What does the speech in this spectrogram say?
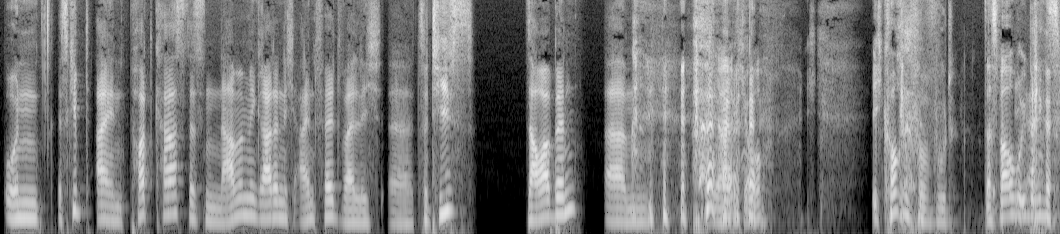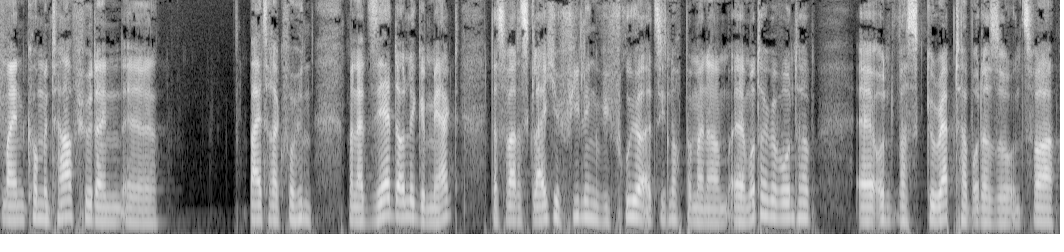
Und es gibt einen Podcast, dessen Name mir gerade nicht einfällt, weil ich äh, zutiefst sauer bin. Ähm, Ja, ich auch. Ich, ich koche vor Wut. Das war auch übrigens mein Kommentar für deinen äh, Beitrag vorhin. Man hat sehr dolle gemerkt, das war das gleiche Feeling wie früher, als ich noch bei meiner äh, Mutter gewohnt habe äh, und was gerappt habe oder so. Und zwar,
